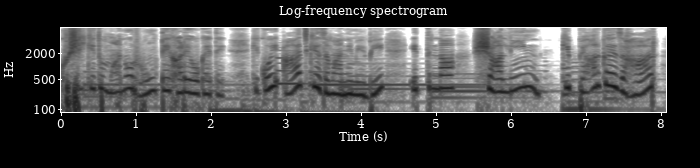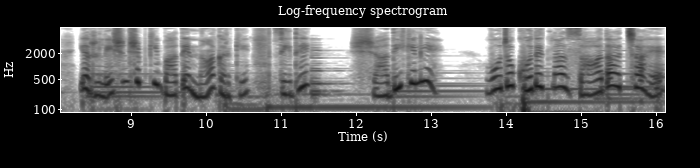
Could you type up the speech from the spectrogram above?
खुशी के तो मानो रोंगटे खड़े हो गए थे कि कोई आज के जमाने में भी इतना शालीन कि प्यार का इजहार या रिलेशनशिप की बातें ना करके सीधे शादी के लिए? वो जो खुद इतना ज़्यादा अच्छा है,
